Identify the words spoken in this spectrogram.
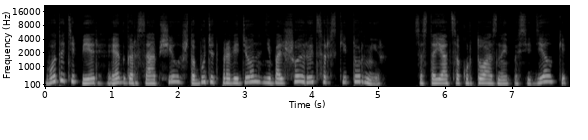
Вот и теперь Эдгар сообщил, что будет проведен небольшой рыцарский турнир, состоятся куртуазные посиделки,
